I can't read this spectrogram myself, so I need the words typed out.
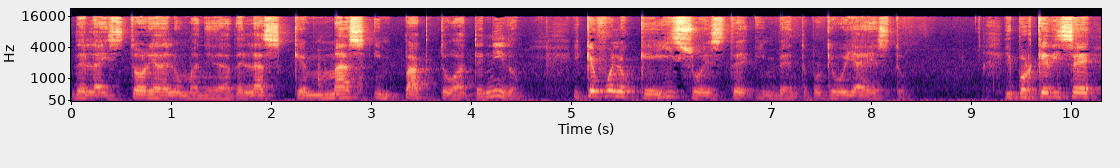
de la historia de la humanidad, de las que más impacto ha tenido. ¿Y qué fue lo que hizo este invento? ¿Por qué voy a esto? ¿Y por qué dice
